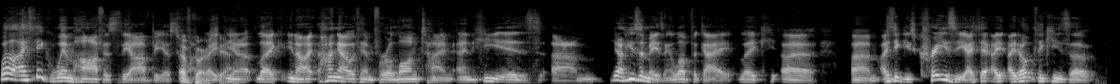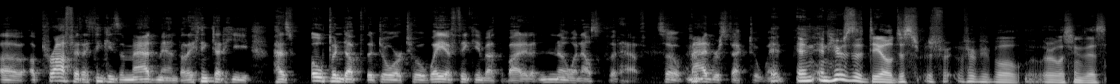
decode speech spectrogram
Well, I think Wim Hof is the obvious one, of course, right? Yeah. You know, like you know, I hung out with him for a long time, and he is, um, you know, he's amazing. I love the guy. Like, uh, um, I think he's crazy. I, th- I, I don't think he's a, a, a prophet. I think he's a madman. But I think that he has opened up the door to a way of thinking about the body that no one else could have. So mad respect to Wim. And and, and here's the deal, just for, for people who are listening to this,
